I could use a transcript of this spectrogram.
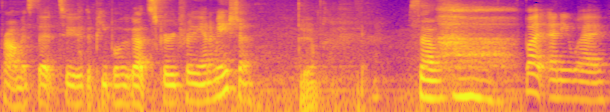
promised it to the people who got screwed for the animation. Yeah. so But anyway,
